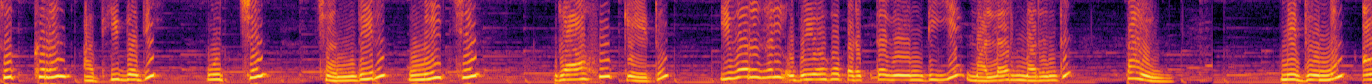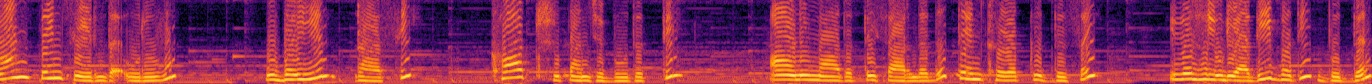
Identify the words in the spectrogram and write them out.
சுக்கரன் அதிபதி உச்சம் சந்திரன் நீச்சம் ராகு கேது இவர்கள் உபயோகப்படுத்த வேண்டிய மலர் மருந்து பைன். மிதுனம் ஆண் பெண் சேர்ந்த உருவம் உபயம் ராசி காற்று பஞ்சபூதத்தில் ஆணி மாதத்தை சார்ந்தது தென்கிழக்கு திசை இவர்களுடைய அதிபதி புத்தன்.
